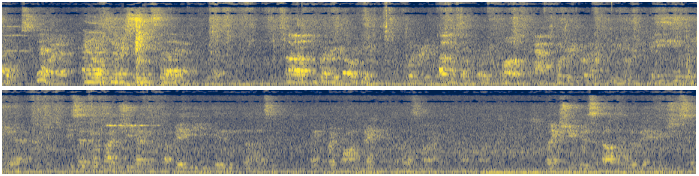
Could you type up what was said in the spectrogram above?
Always. Yeah. Oh, yeah. And I was nursing and stuff. Yeah. yeah. Uh, in Puerto Rico or here? Puerto Rico. I was gonna say Puerto Rico. Well, half Puerto Rico, half New York. Yeah. He said one time she had a baby in the Hudson, like right on the bank of the Hudson. Like she was about to have a baby, she said,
